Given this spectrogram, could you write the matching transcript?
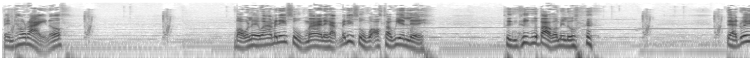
เป็นเท่าไหร่เนาะบอกเลยว่าไม่ได้สูงมากนะครับ ไม่ได้สูงกว่าออกทาเวียนเลย ถึงครึ่งหรือเปล่าก็ไม่รู้ แต่ด้วย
